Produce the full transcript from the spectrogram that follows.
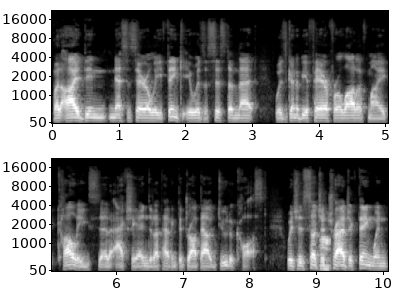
But I didn't necessarily think it was a system that was going to be a fair for a lot of my colleagues that actually ended up having to drop out due to cost, which is such a tragic thing when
